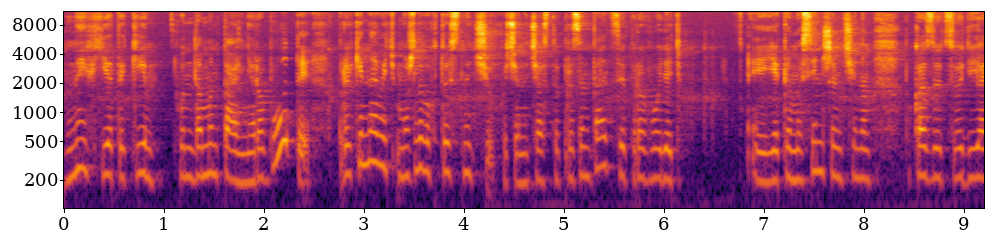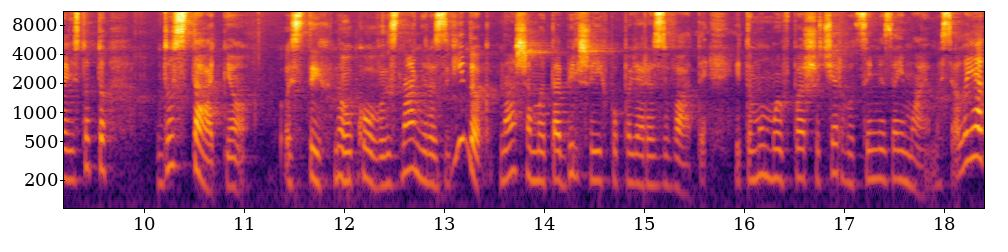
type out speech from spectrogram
в них є такі фундаментальні роботи, про які навіть, можливо, хтось не чув, хоча не часто презентації проводять якимось іншим чином показують свою діяльність. Тобто достатньо ось тих наукових знань, розвідок, наша мета більше їх популяризувати. І тому ми в першу чергу цим і займаємося. Але я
